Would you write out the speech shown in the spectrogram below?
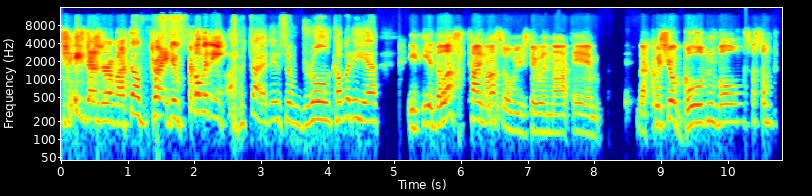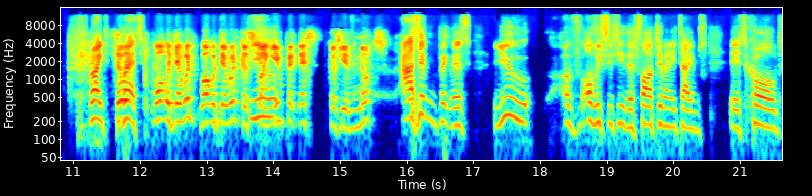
Jesus, Robert. Stop Trying to do comedy. I'm trying to do some droll comedy here. He, he- the last time I saw him, he was doing that um that quiz show, Golden Balls or something. Right, So Brett, what we're doing, what we're doing, because like You- picked this because you're nuts. I didn't pick this. You have obviously seen this far too many times. It's called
